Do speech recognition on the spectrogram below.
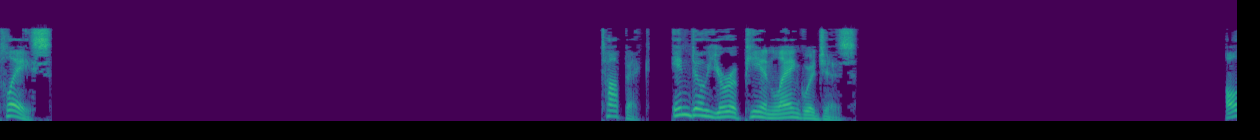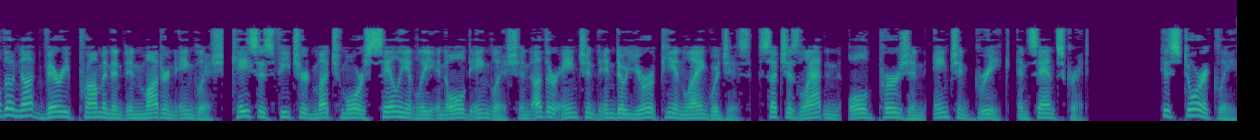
place. Indo-European languages Although not very prominent in modern English, cases featured much more saliently in Old English and other ancient Indo-European languages, such as Latin, Old Persian, Ancient Greek, and Sanskrit. Historically,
